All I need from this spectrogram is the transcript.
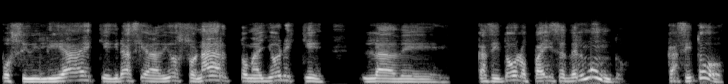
posibilidades, que gracias a Dios son harto mayores que la de casi todos los países del mundo, casi todos.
